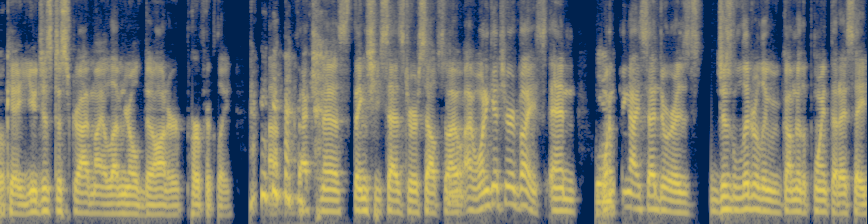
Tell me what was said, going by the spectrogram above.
Okay, you just described my 11 year old daughter perfectly. Uh, perfectionist, things she says to herself. So I, I want to get your advice. And yeah. one thing I said to her is just literally, we've come to the point that I say,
